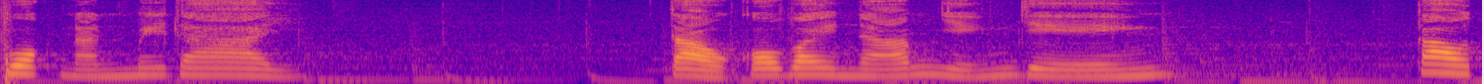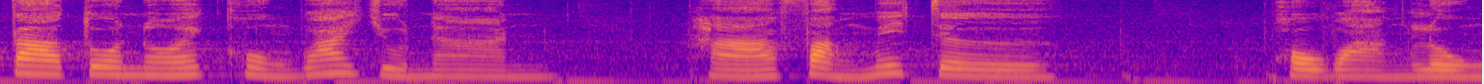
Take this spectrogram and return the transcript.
พวกนั้นไม่ได้ เต่าก็ว่ายน้ำเหยงเยงเต่าตาตัวน้อยคงว่ายอยู่นาน หาฝั่งไม่เจอ พอวางลง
